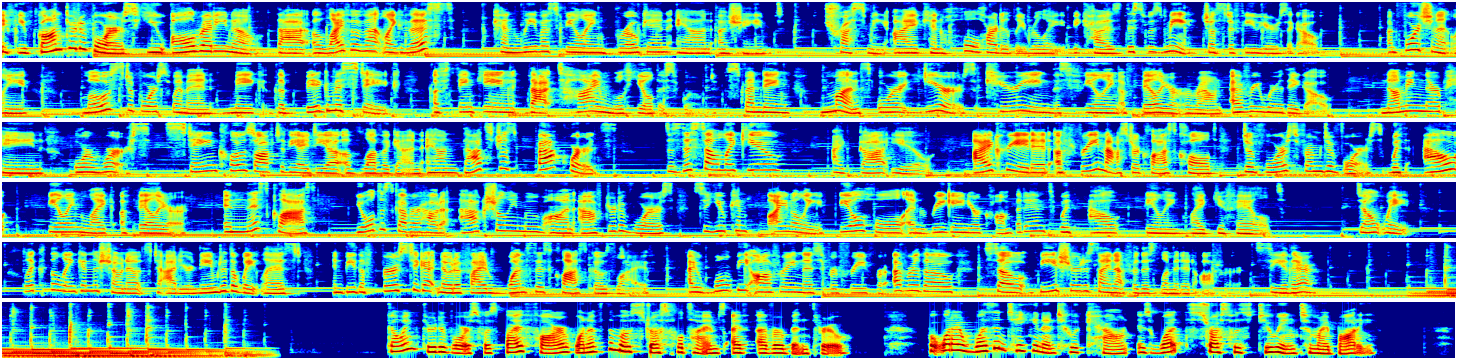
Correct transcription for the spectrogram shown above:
If you've gone through divorce, you already know that a life event like this can leave us feeling broken and ashamed. Trust me, I can wholeheartedly relate because this was me just a few years ago. Unfortunately, most divorced women make the big mistake of thinking that time will heal this wound, spending months or years carrying this feeling of failure around everywhere they go numbing their pain, or worse, staying closed off to the idea of love again. And that's just backwards. Does this sound like you? I got you. I created a free masterclass called Divorce from Divorce without feeling like a failure. In this class, you'll discover how to actually move on after divorce so you can finally feel whole and regain your confidence without feeling like you failed. Don't wait click the link in the show notes to add your name to the waitlist and be the first to get notified once this class goes live. I won't be offering this for free forever though, so be sure to sign up for this limited offer. See you there. Going through divorce was by far one of the most stressful times I've ever been through. But what I wasn't taking into account is what the stress was doing to my body.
